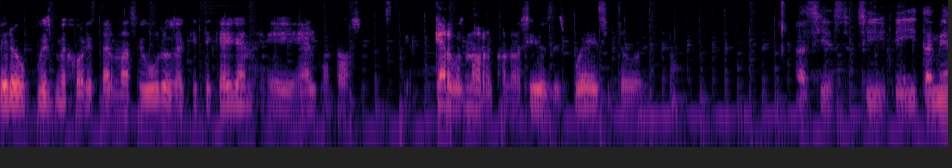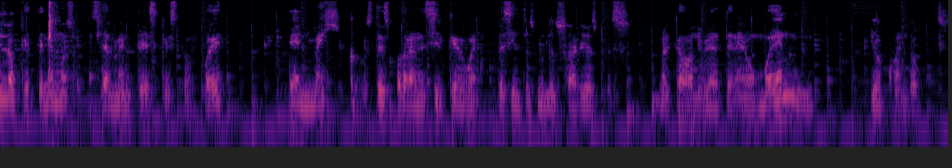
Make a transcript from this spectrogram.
Pero pues mejor estar más seguros a que te caigan eh, algunos este, cargos no reconocidos después y todo eso, ¿no? Así es, sí. Y también lo que tenemos oficialmente es que esto fue en México. Ustedes podrán decir que, bueno, 300 mil usuarios, pues Mercado Libre de tener un buen y yo cuando pues,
